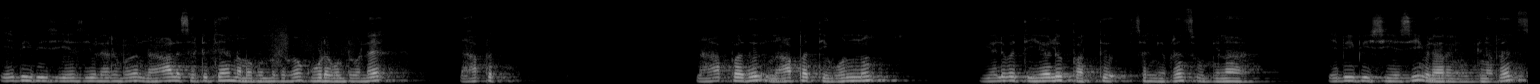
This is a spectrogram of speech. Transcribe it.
ஏபிபிசி ஏபிபிசிஎஸ்சி விளையாடும்போது நாலு செட்டு தான் நம்ம கொண்டு வந்துருக்கோம். கூட கொண்டு வரல. நாற்பத் நாற்பது நாற்பத்தி ஒன்று எழுபத்தி ஏழு பத்து. சரிங்க ஃப்ரெண்ட்ஸ் ஓகேங்களா? ஏபிபிசிஎஸ்சி விளையாடுறீங்க ஓகேங்களா ஃப்ரெண்ட்ஸ்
